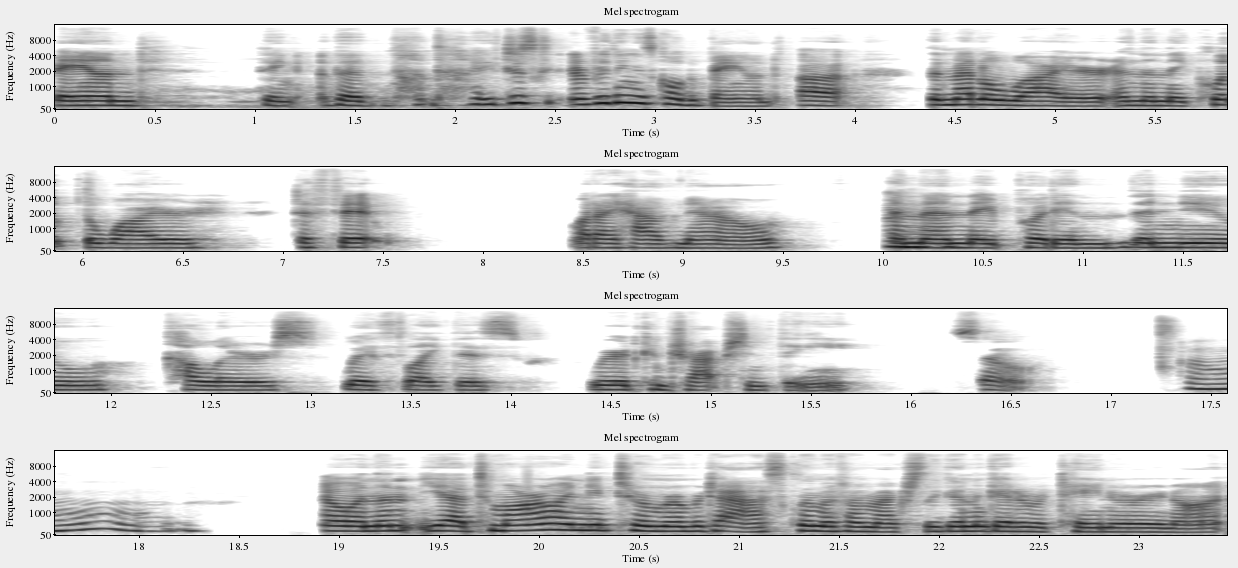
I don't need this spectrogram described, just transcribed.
band thing. The I just everything is called a band. Uh, the metal wire, and then they clip the wire to fit what I have now, and then mm-hmm. they put in the new colors with like this weird contraption thingy. So Oh. Oh, and then yeah, tomorrow I need to remember to ask them if I'm actually going to get a retainer or not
